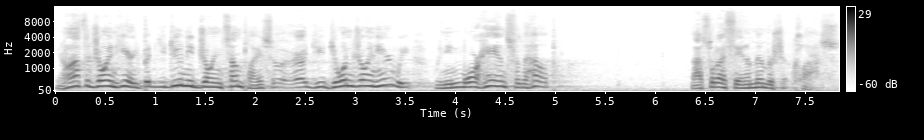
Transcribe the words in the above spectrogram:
you don't have to join here, but you do need to join someplace. Uh, do you, do you want to join here? We, we need more hands for the help. That's what I say in a membership class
